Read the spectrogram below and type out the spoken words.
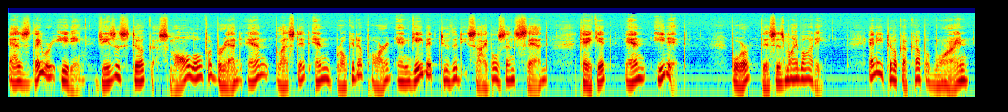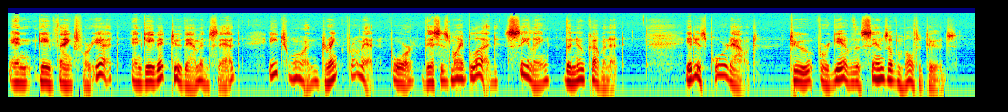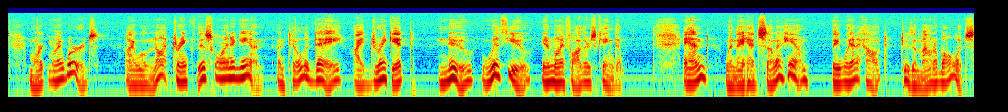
As they were eating, Jesus took a small loaf of bread and blessed it and broke it apart and gave it to the disciples and said, Take it and eat it, for this is my body. And he took a cup of wine and gave thanks for it, and gave it to them, and said, Each one drink from it, for this is my blood, sealing the new covenant. It is poured out to forgive the sins of multitudes. Mark my words, I will not drink this wine again until the day I drink it new with you in my Father's kingdom. And when they had sung a hymn, they went out to the Mount of Olives.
